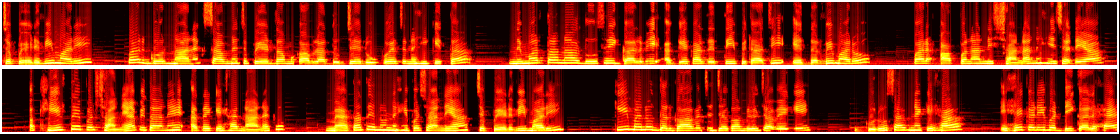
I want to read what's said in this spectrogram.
ਚਪੇੜ ਵੀ ਮਾਰੀ, ਪਰ ਗੁਰੂ ਨਾਨਕ ਸਾਹਿਬ ਨੇ ਚਪੇੜ ਦਾ ਮੁਕਾਬਲਾ ਦੂਜੇ ਰੂਪ ਵਿੱਚ ਨਹੀਂ ਕੀਤਾ। ਨਿਮਰਤਾ ਨਾਲ ਦੂਸਰੀ ਗੱਲ ਵੀ ਅੱਗੇ ਕਰ ਦਿੱਤੀ, ਪਿਤਾ ਜੀ, ਇੱਧਰ ਵੀ ਮਾਰੋ। ਪਰ ਆਪਣਾ ਨਿਸ਼ਾਨਾ ਨਹੀਂ ਛੱਡਿਆ। ਅਖੀਰ ਤੇ ਪਛਾਣਿਆ ਪਿਤਾ ਨੇ ਅਤੇ ਕਿਹਾ, ਨਾਨਕ, ਮੈਂ ਤਾਂ ਤੈਨੂੰ ਨਹੀਂ ਪਛਾਣਿਆ ਚਪੇੜ ਵੀ ਮਾਰੀ। ਕੀ ਮੈਨੂੰ ਦਰਗਾਹ ਵਿੱਚ ਜਗ੍ਹਾ ਮਿਲ ਜਾਵੇਗੀ? ਗੁਰੂ ਸਾਹਿਬ ਨੇ ਕਿਹਾ, ਇਹ ਕਿਹੜੀ ਵੱਡੀ ਗੱਲ ਹੈ?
